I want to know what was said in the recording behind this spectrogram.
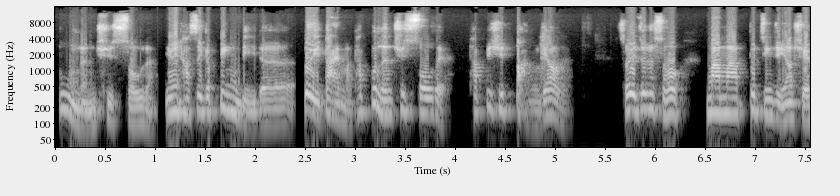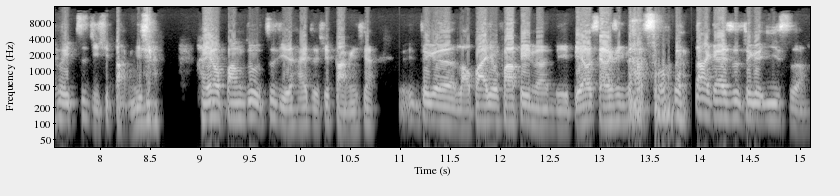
不能去收的，因为它是一个病理的对待嘛，它不能去收的，它必须挡掉的。所以这个时候，妈妈不仅仅要学会自己去挡一下，还要帮助自己的孩子去挡一下。这个老爸又发病了，你不要相信他说的，大概是这个意思啊。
